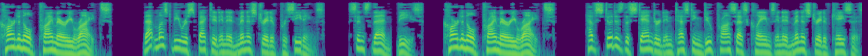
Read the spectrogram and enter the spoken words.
«cardinal primary rights» that must be respected in administrative proceedings. Since then, these Cardinal primary rights have stood as the standard in testing due process claims in administrative cases.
